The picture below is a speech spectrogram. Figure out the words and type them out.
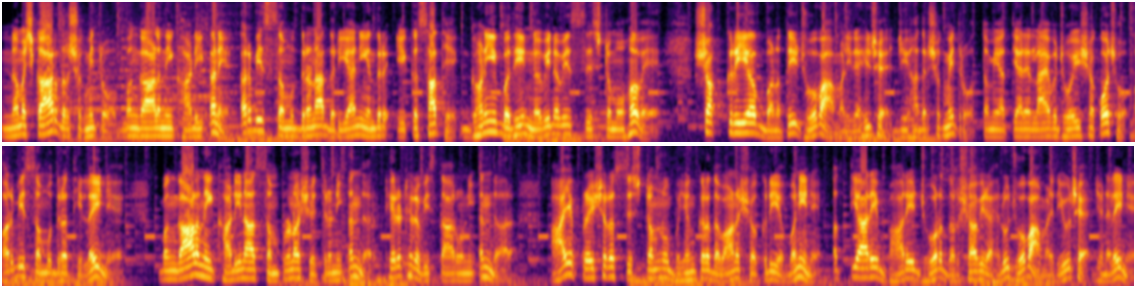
નમસ્કાર દર્શક મિત્રો, બંગાળની ખાડી અને અરબી સમુદ્રના દરિયાની અંદર એક સાથે ઘણી બધી નવી નવી સિસ્ટમો હવે સક્રિય બનતી જોવા મળી રહી છે. જી હા દર્શક મિત્રો, તમે અત્યારે લાઈવ જોઈ શકો છો અરબી સમુદ્રથી લઈને બંગાળની ખાડીના સંપૂર્ણ ક્ષેત્રની અંદર, ઠેર ઠેર વિસ્તારોની અંદર. હાઈ પ્રેશર સિસ્ટમનું ભયંકર દબાણ સક્રિય બનીને અત્યારે ભારે જોર દર્શાવી રહેલું જોવા મળી રહ્યું છે, જેને લઈને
